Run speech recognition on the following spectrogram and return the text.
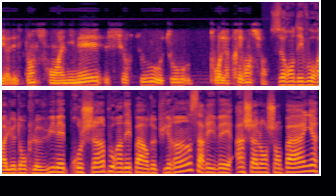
Et les stands seront animés surtout autour pour la prévention. Ce rendez-vous aura lieu donc le 8 mai prochain pour un départ depuis Reims, arrivé à Châlons-Champagne.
